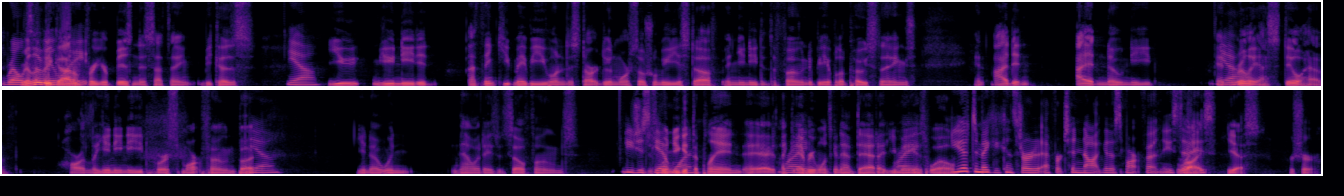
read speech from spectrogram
relatively really we got late. them for your business i think because yeah, you you needed i think you maybe you wanted to start doing more social media stuff and you needed the phone to be able to post things and i didn't i had no need and Yeah. really i still have hardly any need for a smartphone but yeah. you know when nowadays with cell phones You just, just, get when you get the plan eh, like Right. everyone's gonna have data you may as well You have to make a concerted effort to not get a smartphone these days. right yes for sure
